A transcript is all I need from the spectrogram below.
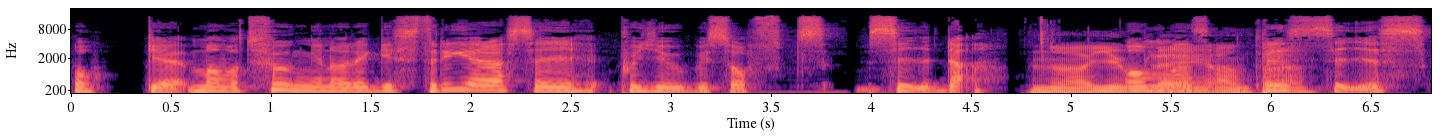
Och eh, man var tvungen att registrera sig på Ubisofts sida. Ja, Uplay antar jag. Precis.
